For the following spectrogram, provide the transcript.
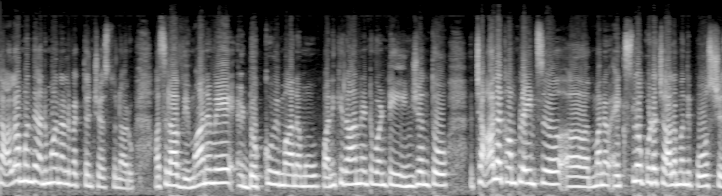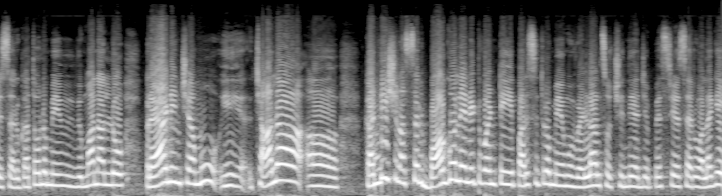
చాలామంది అనుమానాలు వ్యక్తం చేస్తున్నారు. అసలు ఆ విమానమే డొక్కు విమానము పనికిరానటువంటి ఇంజన్తో చాలా కంప్లైంట్స్ మనం ఎక్స్లో కూడా చాలామంది పోస్ట్ చేశారు. గతంలో మేము విమానాల్లో ప్రయాణించాము. ఈ చాలా కండిషన్ అస్సలు బాగోలేనటువంటి పరిస్థితిలో మేము వెళ్ళాల్సి వచ్చింది అని చెప్పేసి చేశారు. అలాగే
